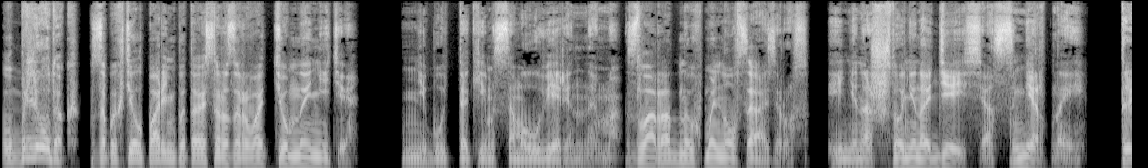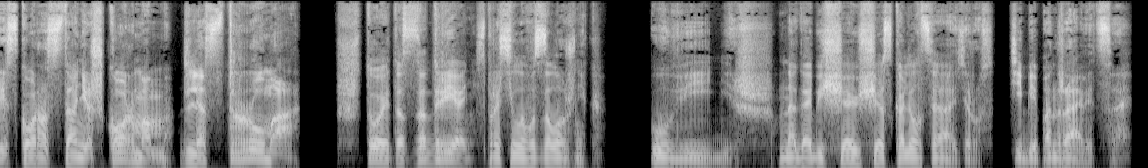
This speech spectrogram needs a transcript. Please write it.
ублюдок!» – запыхтел парень, пытаясь разорвать темные нити. «Не будь таким самоуверенным», – злорадно ухмыльнулся Азерус. «И ни на что не надейся, смертный. Ты скоро станешь кормом для струма!» «Что это за дрянь?» – спросил его заложник. «Увидишь», – многообещающе оскалился Азерус. «Тебе понравится.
